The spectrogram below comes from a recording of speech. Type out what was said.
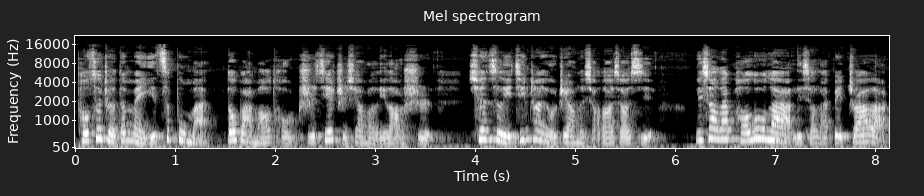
投资者的每一次不满，都把矛头直接指向了李老师。圈子里经常有这样的小道消息：李笑来跑路啦，李笑来被抓啦。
